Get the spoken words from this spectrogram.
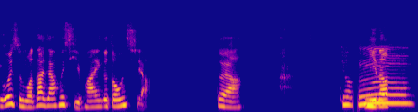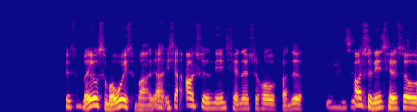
为什么大家会喜欢一个东西啊？对啊，就你呢？嗯，就是没有什么为什么，像像二十年前的时候，反正二十年前的时候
